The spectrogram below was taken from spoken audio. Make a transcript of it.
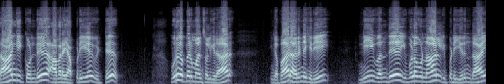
தாங்கி கொண்டு அவரை அப்படியே விட்டு முருகப்பெருமான் சொல்கிறார் இங்க பார் அருணகிரி நீ வந்து இவ்வளவு நாள் இப்படி இருந்தாய்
